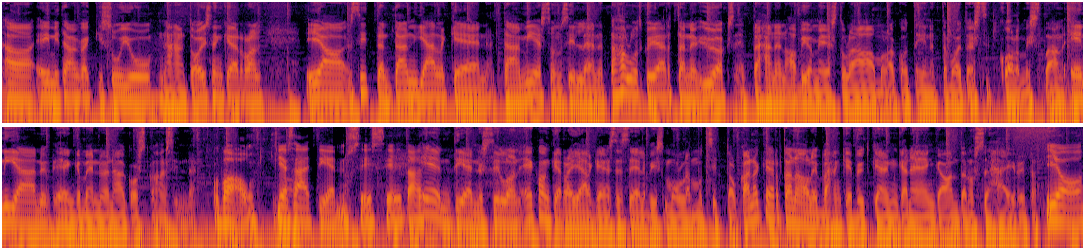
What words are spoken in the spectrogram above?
Ää, ei mitään, kaikki sujuu. Nähdään toisen kerran. Ja sitten tämän jälkeen tämä mies on silleen, että haluatko jäädä tänne yöksi, että hänen aviomies tulee aamulla kotiin, että voitaisiin sitten kolmistaan. En jäänyt, enkä mennyt enää koskaan sinne. Vau. Wow. Ja sä et tiennyt siis siitä. että- En tiennyt. Silloin ekan kerran jälkeen se selvisi mulle, mutta sitten tokana kertana oli vähän kevytkenkäinen, enkä antanut se häiritä. Joo,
